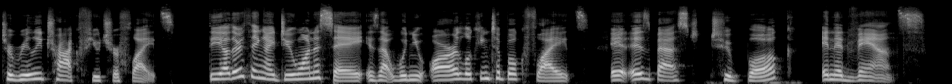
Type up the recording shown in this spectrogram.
to really track future flights. The other thing I do want to say is that when you are looking to book flights, it is best to book in advance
